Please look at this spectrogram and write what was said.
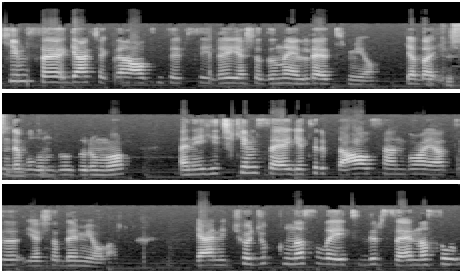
Kimse gerçekten altın tepsiyle yaşadığını elde etmiyor. Ya da Kesinlikle. içinde bulunduğu durumu hani hiç kimseye getirip de al sen bu hayatı yaşa demiyorlar. Yani çocuk nasıl eğitilirse, nasıl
